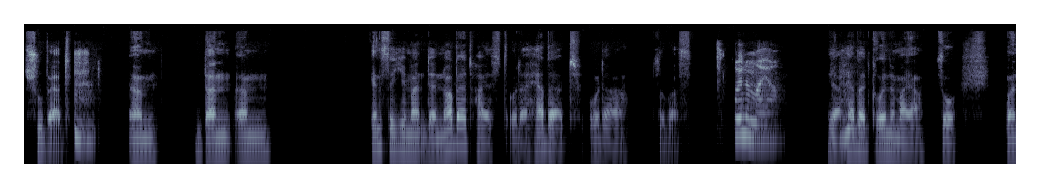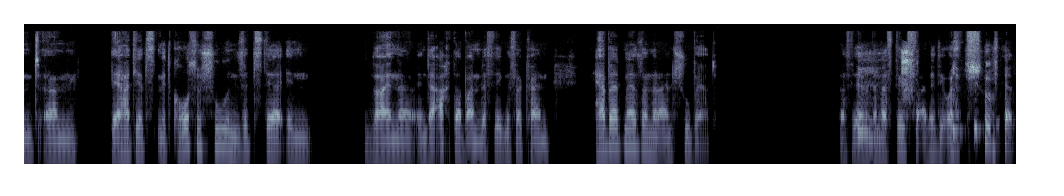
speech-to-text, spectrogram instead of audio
Schubert. Mhm. Ähm, dann ähm, kennst du jemanden, der Norbert heißt oder Herbert oder sowas? Grönemeyer. Ja, Mhm. Herbert Grönemeyer. So. Und ähm, der hat jetzt mit großen Schuhen sitzt der in seine, in der Achterbahn. Deswegen ist er kein Herbert mehr, sondern ein Schubert. Das wäre dann Mhm. das Bild für alle, die Olaf Schubert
